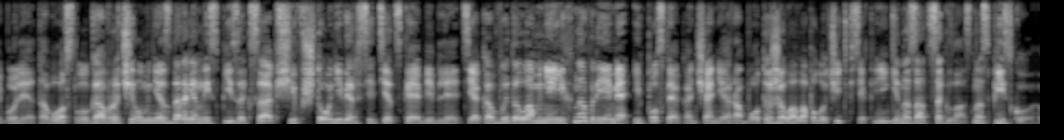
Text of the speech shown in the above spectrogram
И более того, слуга вручил мне здоровенный список, сообщив, что университетская библиотека выдала мне их на время и после окончания работы желала получить все книги назад согласно списку.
